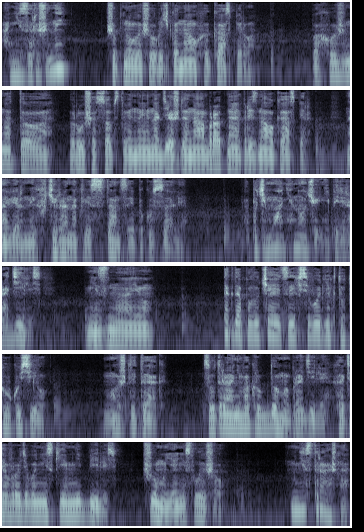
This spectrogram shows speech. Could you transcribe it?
«Они заражены?» – шепнула Шурочка на ухо Касперу. «Похоже на то», – руша собственные надежды на обратное, признал Каспер. «Наверное, их вчера на квест-станции покусали». «А почему они ночью не переродились?» «Не знаю». «Тогда, получается, их сегодня кто-то укусил». «Может и так. С утра они вокруг дома бродили, хотя вроде бы ни с кем не бились. Шума я не слышал. «Мне страшно.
